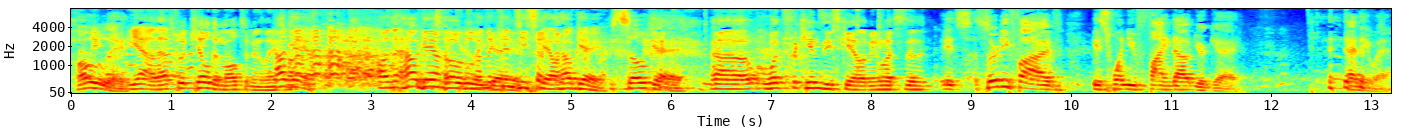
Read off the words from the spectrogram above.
Holy. Yeah, that's what killed him ultimately. How gay? On the how gay on the, on the. Kinsey scale? How gay? So gay. Uh, what's the Kinsey scale? I mean, what's the? It's 35 is when you find out you're gay. Anyway.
